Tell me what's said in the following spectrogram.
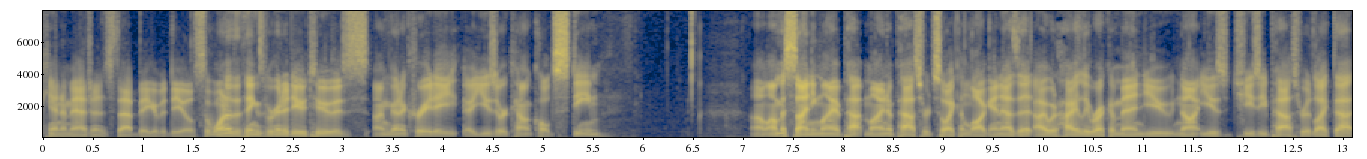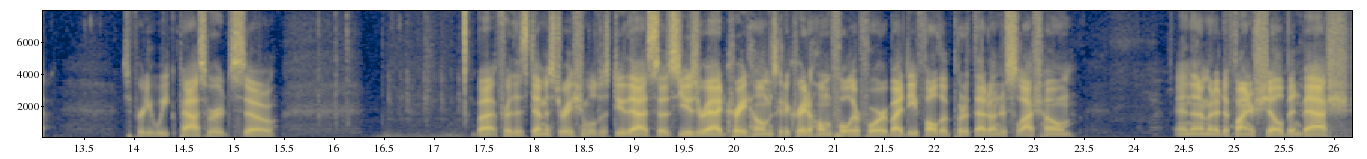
Can't imagine it's that big of a deal. So one of the things we're going to do too is I'm going to create a, a, user account called Steam. Um, I'm assigning my, mine a password so I can log in as it. I would highly recommend you not use a cheesy password like that. It's a pretty weak password. So but for this demonstration, we'll just do that. So it's user add create home. It's going to create a home folder for it by default. I'll put it that under slash home. And then I'm going to define a shell bin bash.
